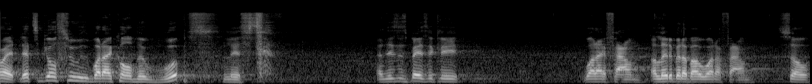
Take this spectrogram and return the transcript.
All right, let's go through what I call the whoops list. and this is basically what I found, a little bit about what I found. So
